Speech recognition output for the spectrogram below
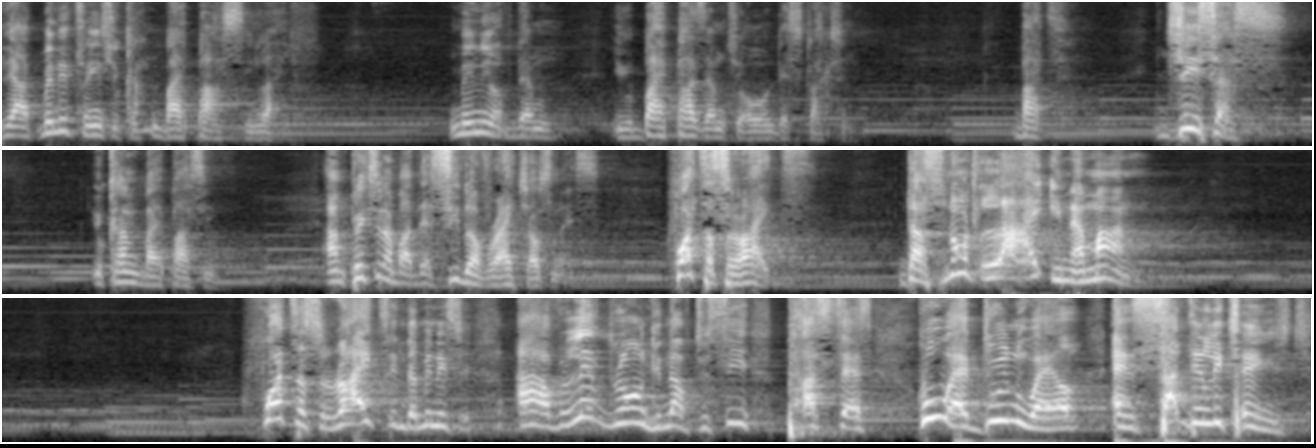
There are many things you can bypass in life. Many of them you bypass them to your own destruction. But Jesus, you can't bypass him. I'm preaching about the seed of righteousness. What is right does not lie in a man. What is right in the ministry? I have lived long enough to see pastors who were doing well and suddenly changed.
